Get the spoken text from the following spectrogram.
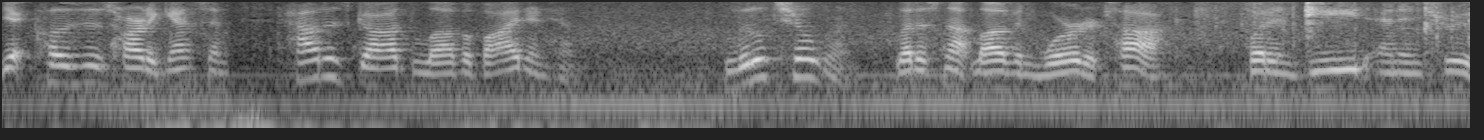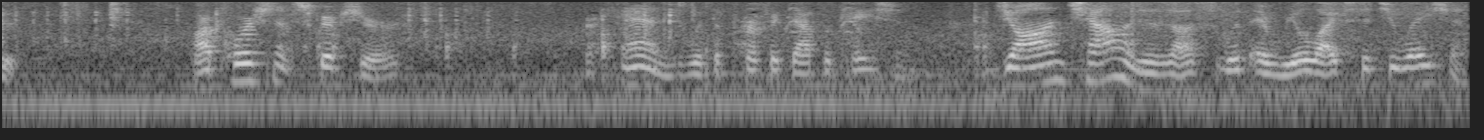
yet closes his heart against him, how does God's love abide in him? Little children, let us not love in word or talk, but in deed and in truth. Our portion of Scripture ends with the perfect application. John challenges us with a real life situation.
